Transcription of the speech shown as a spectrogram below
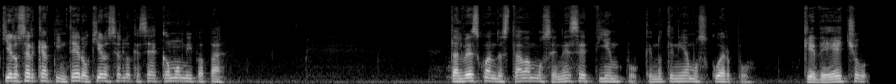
quiero ser carpintero, quiero ser lo que sea como mi papá. Tal vez cuando estábamos en ese tiempo que no teníamos cuerpo, que de hecho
